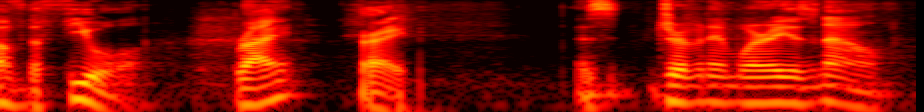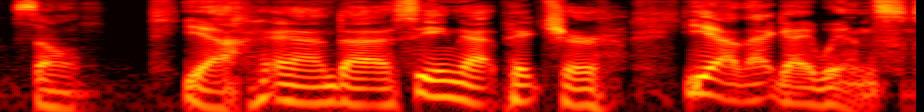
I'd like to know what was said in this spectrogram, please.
of the fuel, right? Right. Has driven him where he is now. So Yeah, and uh, seeing that picture, yeah, that guy wins.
